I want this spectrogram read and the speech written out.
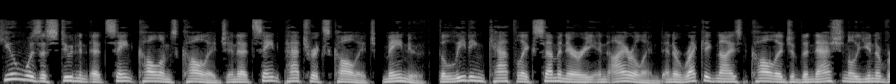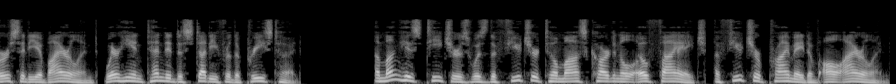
Hume was a student at St Columb's College and at St Patrick's College, Maynooth, the leading Catholic seminary in Ireland and a recognised college of the National University of Ireland, where he intended to study for the priesthood. Among his teachers was the future Tomás Cardinal Ó Fiaich, a future primate of all Ireland.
